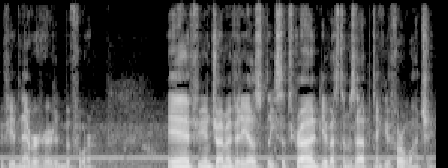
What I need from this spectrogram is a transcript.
if you've never heard it before. If you enjoy my videos, please subscribe, give us thumbs up. Thank you for watching.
